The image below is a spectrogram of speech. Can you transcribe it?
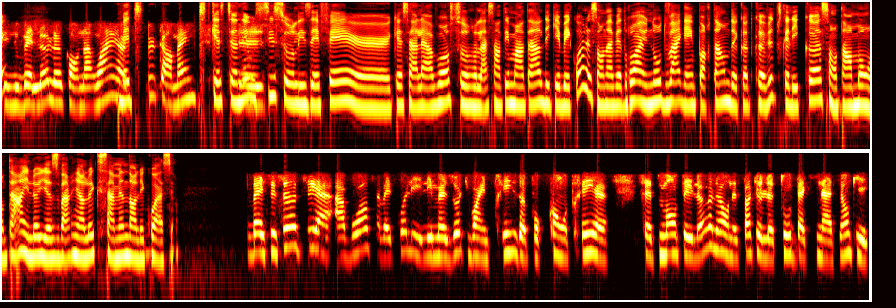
ces nouvelles-là là, qu'on a. Ouais, un Mais petit peu quand même. Tu te questionnais Euh, aussi sur les effets euh, que ça allait avoir sur la santé mentale des Québécois, là, si on avait droit à une autre vague importante de cas de COVID, puisque les cas sont en montant et là, il y a ce variant-là qui s'amène dans l'équation. Ben c'est ça, tu sais, à, à voir, ça va être quoi les, les mesures qui vont être prises pour contrer euh, cette montée-là. Là. On espère que le taux de vaccination, qui est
